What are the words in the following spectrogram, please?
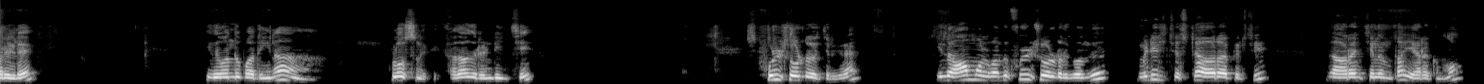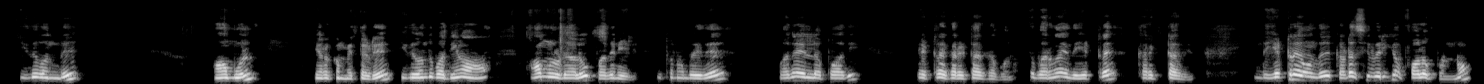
நண்பர்களே இது வந்து பார்த்தீங்கன்னா க்ளோஸ் நெக் அதாவது ரெண்டு இன்ச்சு. ஃபுல் ஷோல்டர் வச்சிருக்கிறேன். இது ஆமோல் வந்து ஃபுல் ஷோல்டருக்கு வந்து மிடில் செஸ்ட்டை ஆறாக பிரித்து இந்த அரைஞ்சிலும் தான் இறக்கணும். இது வந்து ஆமுல் இறக்கும் மெத்தடு இது வந்து பார்த்தீங்கன்னா ஆமுலோட அளவு பதினேழு. இப்போ நம்ம இது பதினேழில் பாதி எட்டரை கரெக்டாக இருக்க போகணும் இப்போ இந்த எட்டரை கரெக்டாக இருக்குது இந்த எட்டரை வந்து கடைசி வரைக்கும் ஃபாலோ பண்ணணும்.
